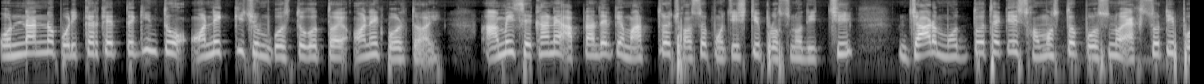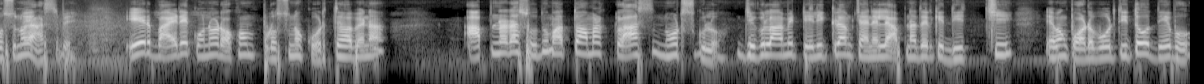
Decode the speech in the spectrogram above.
অন্যান্য পরীক্ষার ক্ষেত্রে কিন্তু অনেক কিছু মুখস্থ করতে হয়, অনেক পড়তে হয়। আমি সেখানে আপনাদেরকে মাত্র ছশো পঁচিশটি প্রশ্ন দিচ্ছি, যার মধ্য থেকে সমস্ত প্রশ্ন, একশোটি প্রশ্নই আসবে। এর বাইরে কোনো রকম প্রশ্ন করতে হবে না। আপনারা শুধুমাত্র আমার ক্লাস নোটসগুলো, যেগুলো আমি টেলিগ্রাম চ্যানেলে আপনাদেরকে দিচ্ছি এবং পরবর্তীতেও দেব,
